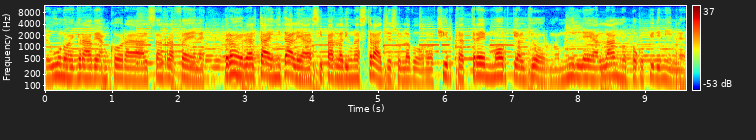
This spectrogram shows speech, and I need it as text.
uno è grave ancora al San Raffaele, però in realtà in Italia si parla di una strage sul lavoro, circa tre morti al giorno, mille all'anno, poco più di mille.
